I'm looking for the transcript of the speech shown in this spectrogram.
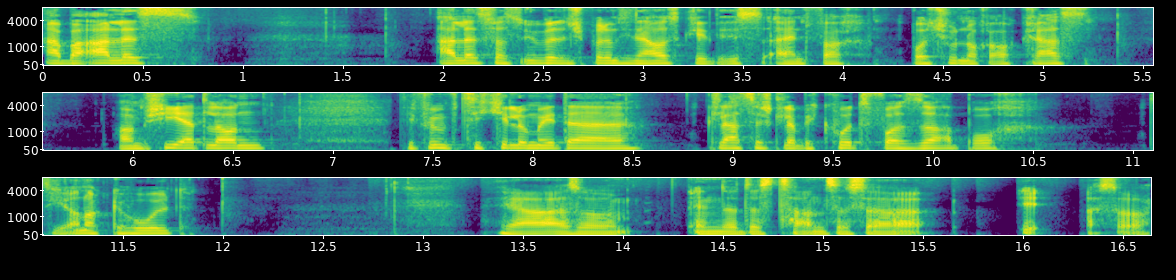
aber alles, alles, was über den Sprint hinausgeht, ist einfach Bolschunow auch krass. Am Skiathlon, die 50 Kilometer klassisch, glaube ich, kurz vor Saisonabbruch sich auch noch geholt. Ja, also in der Distanz ist er eh- also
